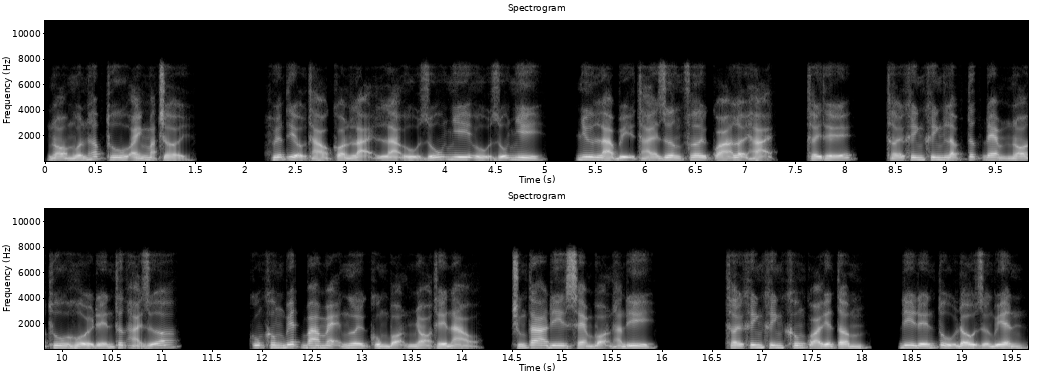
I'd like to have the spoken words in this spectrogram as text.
nó muốn hấp thu ánh mặt trời. Huyễn tiểu thảo còn lại là ủ rũ nhi ủ rũ nhi, như là bị thái dương phơi quá lợi hại, thấy thế, thời khinh khinh lập tức đem nó thu hồi đến thức hải giữa. Cũng không biết ba mẹ ngươi cùng bọn nhỏ thế nào, chúng ta đi xem bọn hắn đi. Thời khinh khinh không quá yên tâm, đi đến tủ đầu giường biên,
